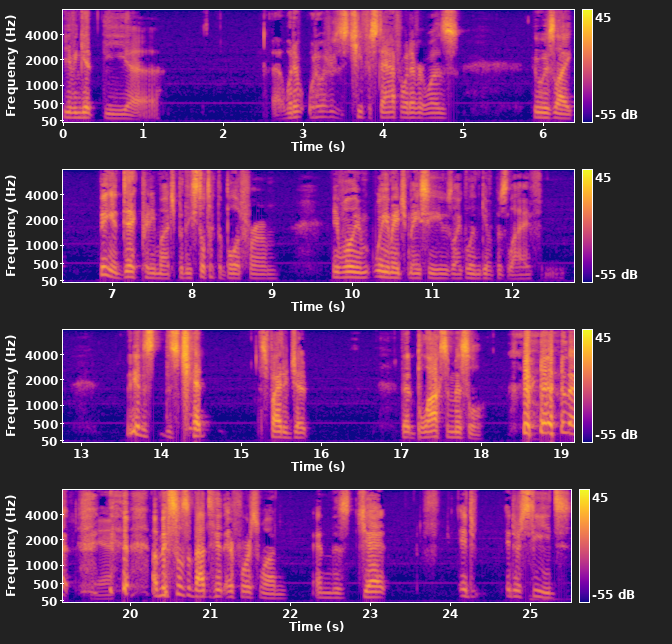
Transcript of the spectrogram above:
You even get the uh, uh, whatever whatever his chief of staff or whatever it was, who was like being a dick pretty much, but he still took the bullet for him. You have William William H Macy, who's like willing to give up his life. And then you have this this jet, this fighter jet that blocks a missile. that Yeah. a missile's about to hit Air Force One, and this jet inter- intercedes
